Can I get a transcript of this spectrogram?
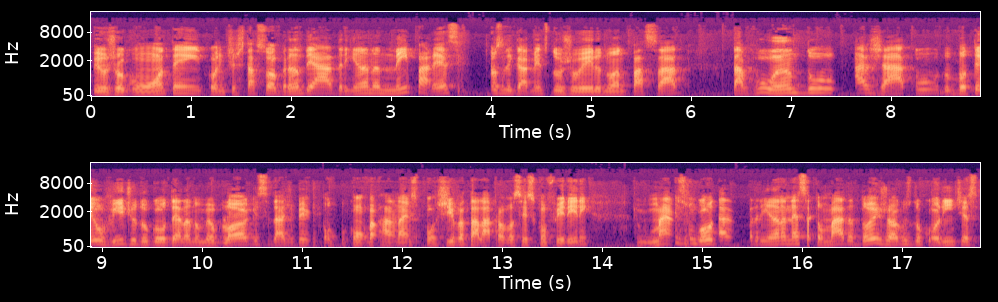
vi o jogo ontem. O Corinthians está sobrando e a Adriana nem parece os ligamentos do joelho no ano passado. Tá voando a jato. Botei o vídeo do gol dela no meu blog, cidadeb.com.br na esportiva, tá lá para vocês conferirem. Mais um gol da Adriana nessa tomada, dois jogos do Corinthians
